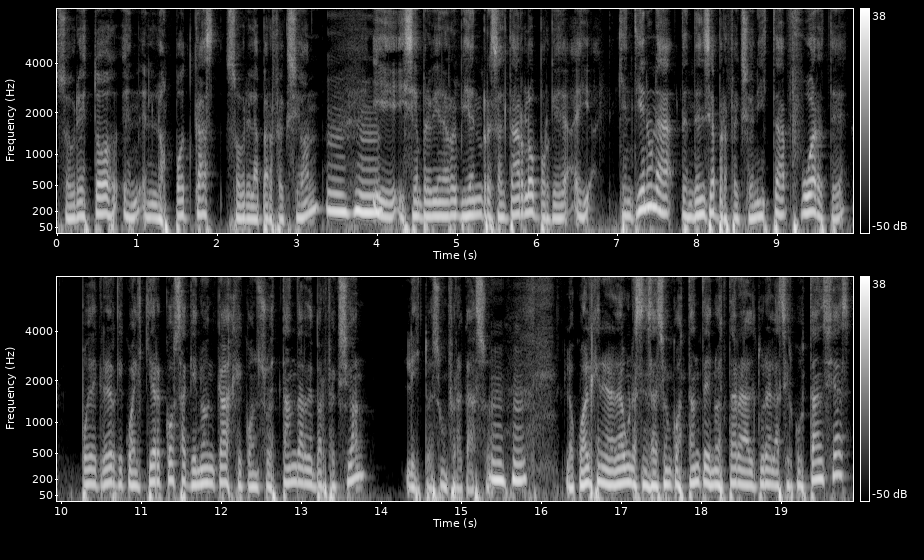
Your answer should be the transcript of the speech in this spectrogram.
sobre esto en, los podcasts sobre la perfección y, siempre viene bien resaltarlo porque hay, quien tiene una tendencia perfeccionista fuerte puede creer que cualquier cosa que no encaje con su estándar de perfección, listo, es un fracaso. Lo cual generará una sensación constante de no estar a la altura de las circunstancias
